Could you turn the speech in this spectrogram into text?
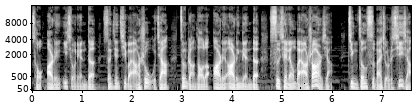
从二零一九年的三千七百二十五家增长到了二零二零年的四千两百二十二家，净增四百九十七家。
